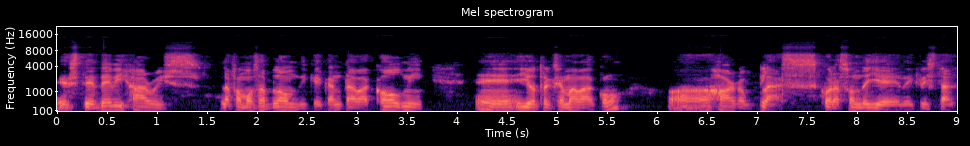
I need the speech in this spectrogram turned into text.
este, Debbie Harris, la famosa blondie que cantaba Call Me, eh, y otra que se llamaba, ¿cómo? Uh, Heart of Glass, Corazón de, de Cristal.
